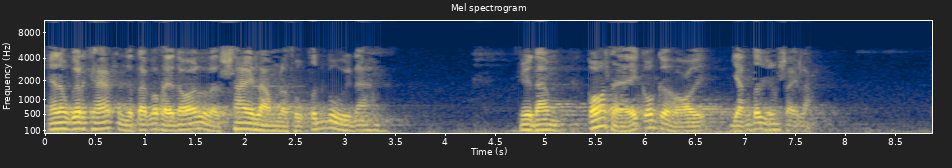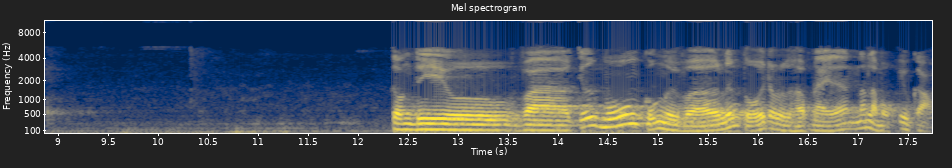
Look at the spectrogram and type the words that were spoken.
Hay nói cách khác thì người ta có thể nói là sai lầm là thuộc tính của người nam người nam có thể có cơ hội dẫn tới những sai lầm. Còn điều và cứ muốn của người vợ lớn tuổi trong trường hợp này đó, nó là một yêu cầu.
